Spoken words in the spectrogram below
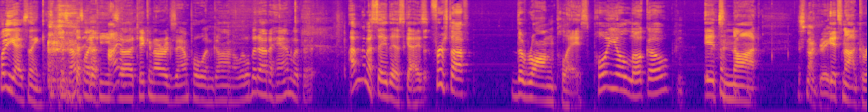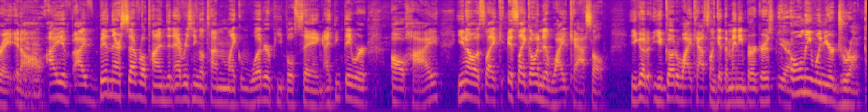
What do you guys think? It sounds like he's uh, taken our example and gone a little bit out of hand with it. I'm gonna say this, guys. First off, the wrong place. Pollo Loco. It's not. It's not great. It's not great at all. I've I've been there several times, and every single time I'm like, what are people saying? I think they were all high. You know, it's like it's like going to White Castle. You go to you go to White Castle and get the mini burgers Yeah. only when you're drunk.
